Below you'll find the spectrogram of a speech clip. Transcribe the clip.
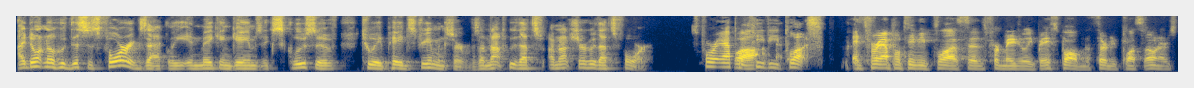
I don't know who this is for exactly in making games exclusive to a paid streaming service. I'm not who that's. I'm not sure who that's for. It's for Apple well, TV Plus. It's for Apple TV Plus. It's for Major League Baseball and the 30 plus owners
